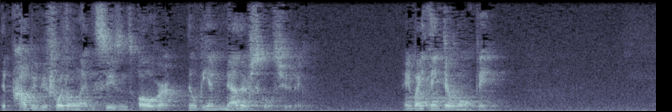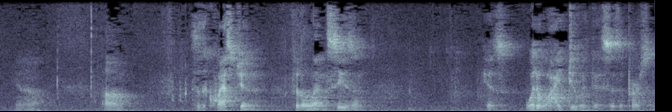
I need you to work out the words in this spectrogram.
that probably before the Lenten season's over, there'll be another school shooting. Anybody think there won't be? You know? Um, so the question for the Lenten season is what do I do with this as a person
